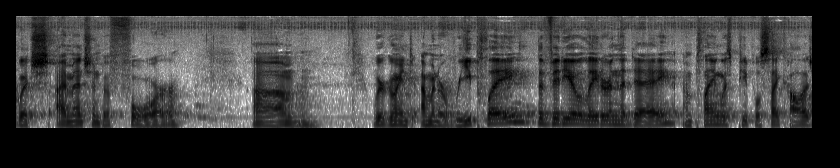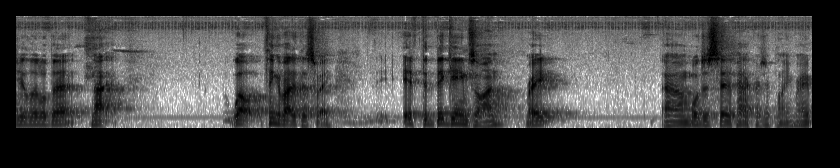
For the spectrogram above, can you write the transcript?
which I mentioned before. Um, we're going to, I'm going to replay the video later in the day. I'm playing with people's psychology a little bit. Not, well, think about it this way. If the big game's on, right? Um, we'll just say the Packers are playing, right?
